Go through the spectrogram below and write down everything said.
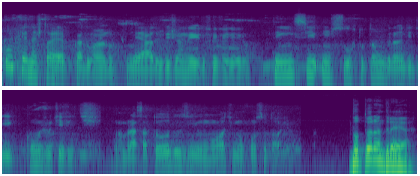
por que nesta época do ano, meados de janeiro e fevereiro, tem-se um surto tão grande de conjuntivite? Um abraço a todos e um ótimo consultório. Doutora Andréa.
